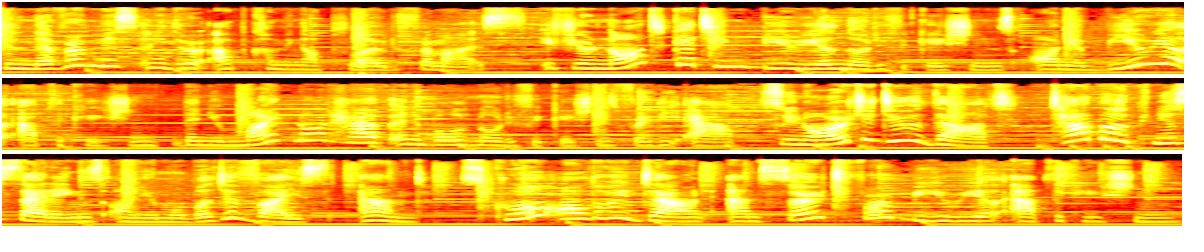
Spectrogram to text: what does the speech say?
You'll never miss another upcoming upload from us. If you're not getting BeReal notifications on your BeReal application, then you might not have enabled notifications for the app. So in order to do that, tap open your settings on your mobile device and scroll all the way down and search for BeReal application.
